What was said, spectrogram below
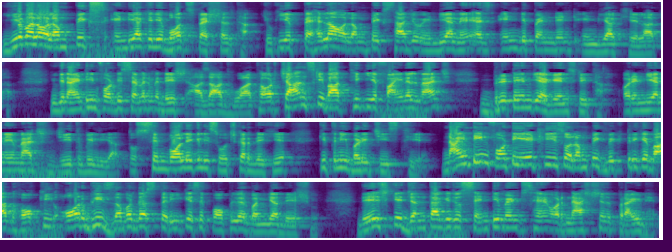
ये वाला ओलंपिक्स इंडिया के लिए बहुत स्पेशल था, क्योंकि ये पहला ओलंपिक्स था जो इंडिया ने एज इंडिपेंडेंट इंडिया खेला था, क्योंकि 1947 में देश आज़ाद हुआ था और चांस की बात थी कि ये फाइनल मैच ब्रिटेन के अगेंस्ट ही था और इंडिया ने मैच जीत भी लिया। तो सिंबॉलिकली सोचकर देखिए कितनी बड़ी चीज़ थी 1948 की इस ओलंपिक विक्ट्री के बाद हॉकी और भी ज़बरदस्त तरीके से पॉपुलर बन गया देश में। देश के जनता के जो सेंटिमेंट्स हैं और नेशनल प्राइड है,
